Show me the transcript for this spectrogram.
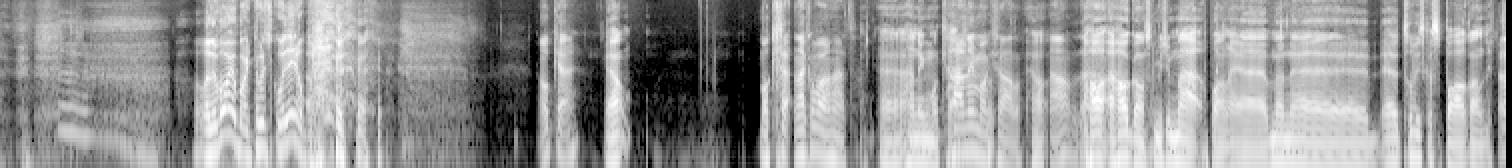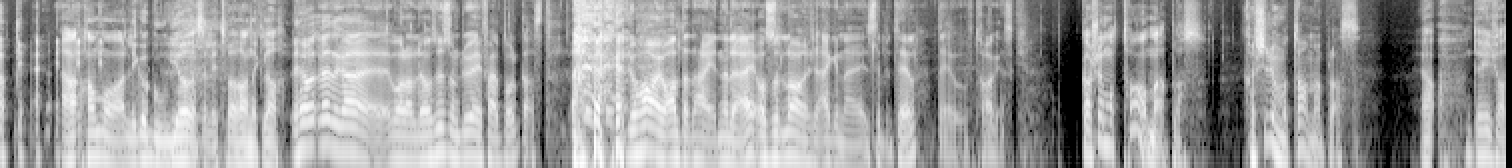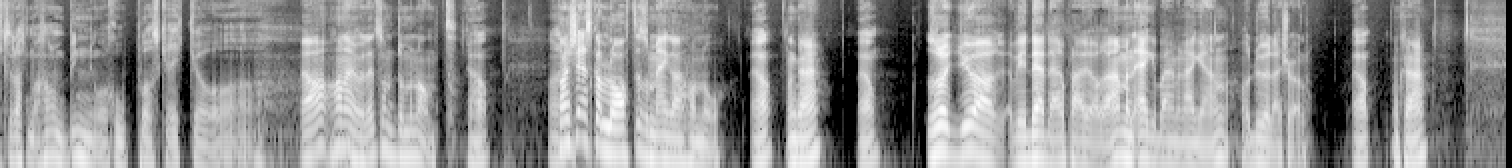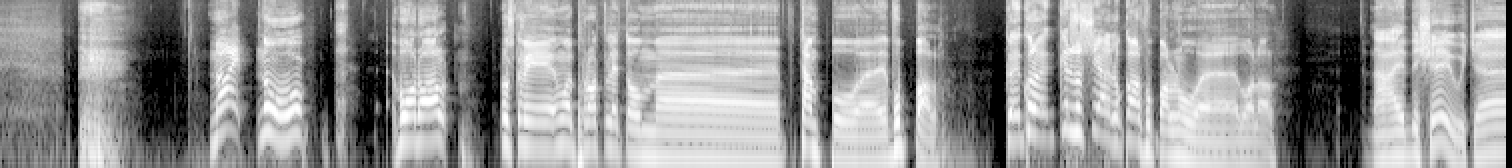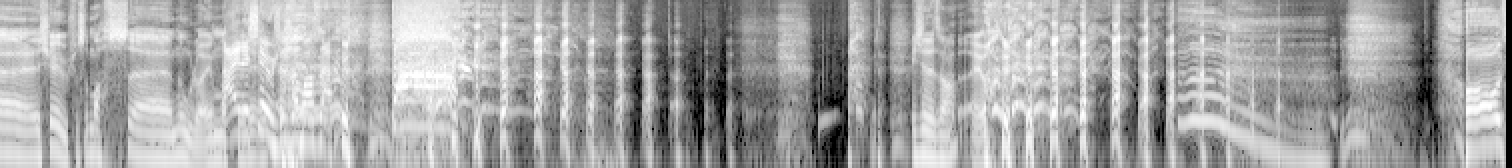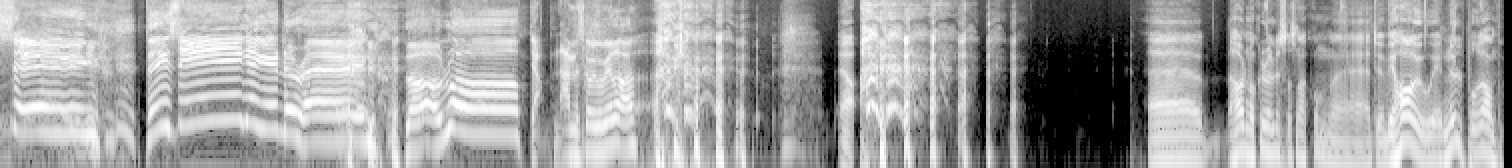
Og det var jo bare to skoler oppe OK. Ja. Makrell Nei, hva var han het? Eh, Henning Makrell. Henning Makrell. Ja. Ja, Jeg har, jeg har ganske mye mer på han, eh, men eh, jeg tror vi skal spare han litt. Okay. Han han må ligge og godgjøre seg litt før han er klar. Det, hø- vet du hva, Vårdal, det høres ut som du er i feil podkast. Du har jo alt dette her inni deg, og så lar ikke eggene slippe til. Det er jo tragisk. Kanskje jeg må ta mer plass. Kanskje du må ta mer plass? Ja, Det er ikke alltid lett, men han begynner jo å rope og skrike og Ja, han er jo litt sånn dominant. Ja. Kanskje jeg skal late som jeg er han nå. Ja. Ok? Ja. Så da gjør vi det dere pleier å gjøre, men jeg er Benjamin Eggen, og du er deg sjøl. Ja. Ok? Nei, nå Vårdal, nå skal vi må vi prate litt om uh, tempo uh, fotball. Hva, hva, hva er det som skjer i lokalfotballen nå, uh, Vårdal? Nei, det skjer jo ikke Det skjer jo ikke så masse nå, da. Nei, det skjer jo ikke så masse. ikke det sånn? Jo. Oh, sing, they singing in the rain, la, la. Ja, nei, men skal vi gå videre? Ja. uh, har du noe du har lyst til å snakke om? eh, Tune? Vi har jo null program.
